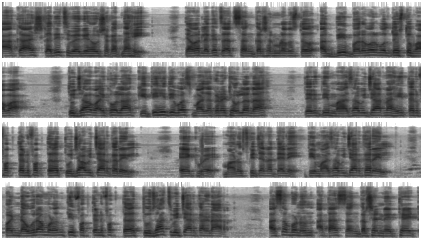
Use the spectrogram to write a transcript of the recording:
आकाश कधीच वेगळे होऊ शकत नाही. त्यावर लगेचच संकर्षण म्हणत असतो अगदी बरोबर बोलतोस तू भावा. तुझ्या बायकोला कितीही दिवस माझ्याकडे ठेवलं ना तरी ती माझा विचार नाही तर फक्त आणि फक्त तुझा विचार करेल. एक वेळ माणुसकीच्या नात्याने ती माझा विचार करेल पण नवरा म्हणून ती फक्त आणि फक्त तुझाच विचार करणार. असं म्हणून आता संकर्षणने थेट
